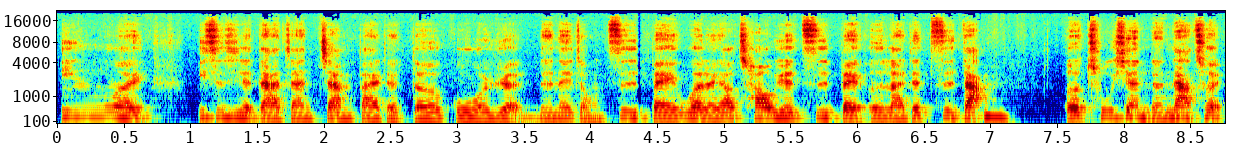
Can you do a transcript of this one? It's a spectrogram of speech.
因为一次世界大战战败的德国人的那种自卑，为了要超越自卑而来的自大，而出现的纳粹。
